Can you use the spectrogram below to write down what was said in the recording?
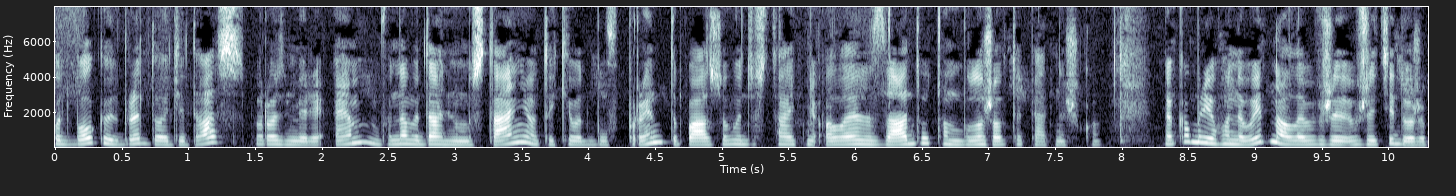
Футболка від бренду Adidas в розмірі М. Вона в ідеальному стані. Отакий от був принт, базовий достатньо, але ззаду там було жовте п'ятнишко. На камері його не видно, але в житті дуже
